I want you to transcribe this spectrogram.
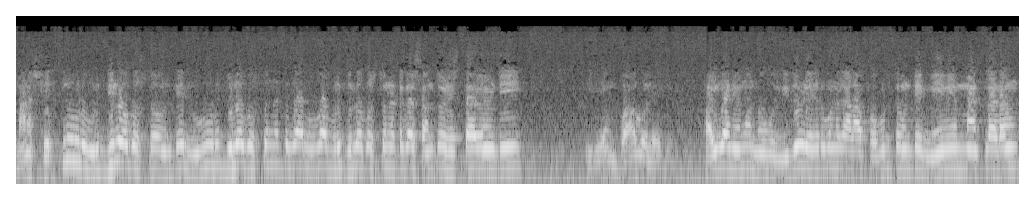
మన శత్రువులు వృద్ధిలోకి వస్తూ ఉంటే నువ్వు వృద్ధిలోకి వస్తున్నట్టుగా నువ్వు అభివృద్ధిలోకి వస్తున్నట్టుగా సంతోషిస్తావేమిటి? ఇదేం బాగోలేదు. పైగానేమో నువ్వు విధుడు ఎదుర్కొండగా అలా పొగుడుతూ ఉంటే మేమేం మాట్లాడాం?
